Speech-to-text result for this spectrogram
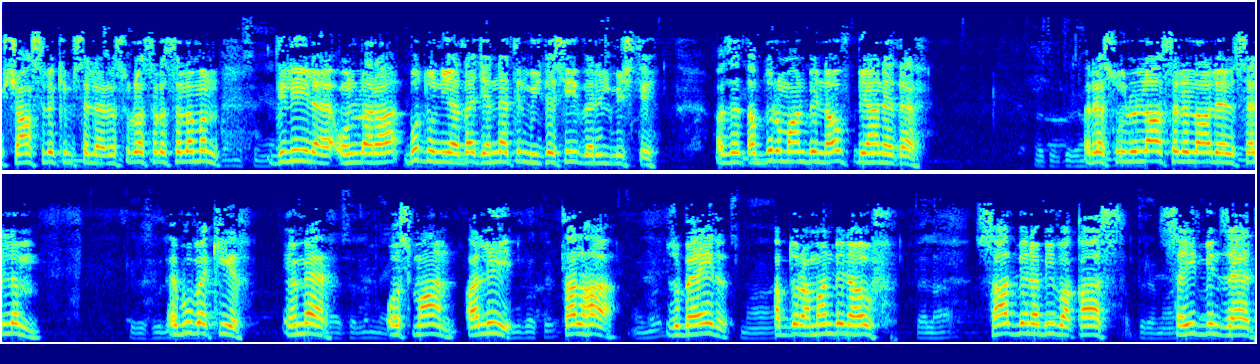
Şanslı kimseler Resulullah sallallahu aleyhi ve sellem'in diliyle onlara bu dünyada cennetin müjdesi verilmişti. Hazreti Abdurrahman bin Avf beyan eder. Resulullah sallallahu aleyhi ve sellem Ebu Bekir Ömer, Osman, Ali, Talha, Zübeyir, Abdurrahman bin Avf, Sa'd bin Abi Vakas, Said bin Zeyd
